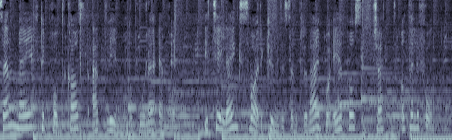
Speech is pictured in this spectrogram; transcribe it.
Send mail til podkast at vinmonopolet.no. I tillegg svarer kundesenteret deg på e-post, chat og telefon.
